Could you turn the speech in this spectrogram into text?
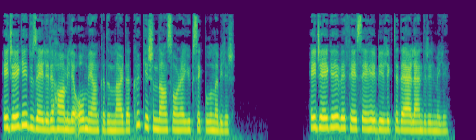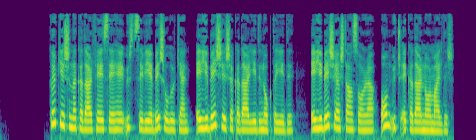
HCG düzeyleri hamile olmayan kadınlarda 40 yaşından sonra yüksek bulunabilir. HCG ve FSH birlikte değerlendirilmeli. 40 yaşına kadar FSH üst seviye 5 olurken 55 yaşa kadar 7.7, 55 yaştan sonra 13'e kadar normaldir.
